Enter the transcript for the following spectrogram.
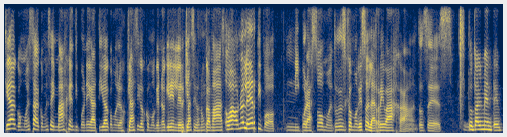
Queda como esa, como esa imagen tipo negativa, como los clásicos, como que no quieren leer clásicos nunca más. O, o no leer tipo ni por asomo. Entonces como que eso la rebaja. Entonces. totalmente.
